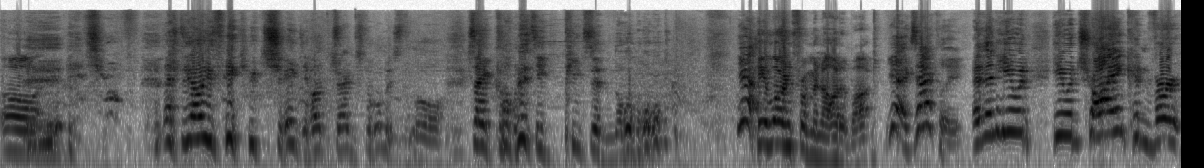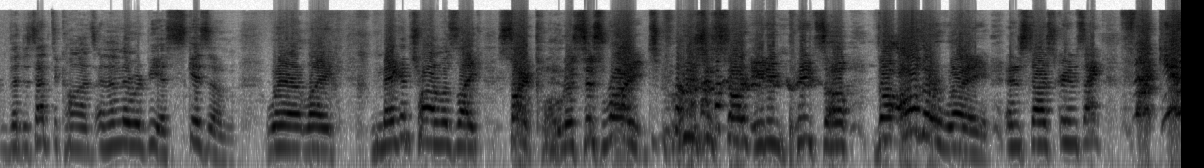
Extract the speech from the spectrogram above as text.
oh, That's the only thing you change about Transformers law. Cyclonus eat pizza normal. Yeah. he learned from an Autobot. Yeah, exactly. And then he would he would try and convert the Decepticons, and then there would be a schism where like Megatron was like, Cyclonus is right. We should start eating pizza the other way. and Starscream's like, "Fuck you,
